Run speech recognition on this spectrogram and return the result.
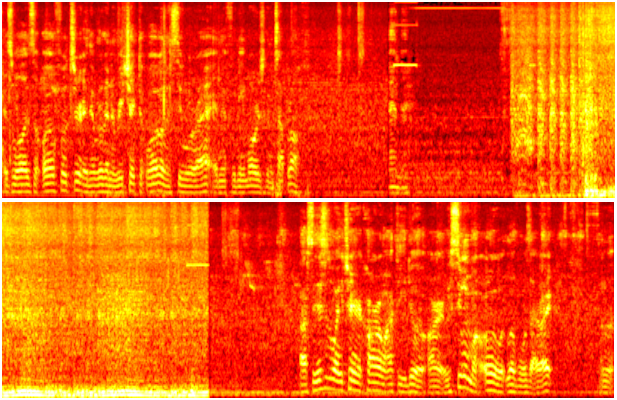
as well as the oil filter and then we're gonna recheck the oil and see where we're at and if we need more we're just gonna top it off. And then Uh, see, this is why you turn your car on after you do it. All right, we see where my oil level is at, right? Look,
